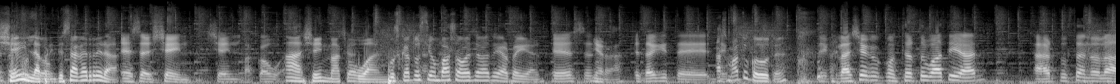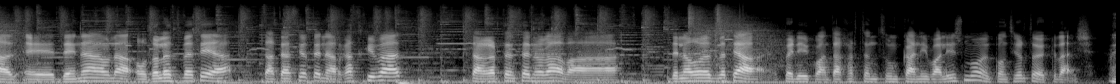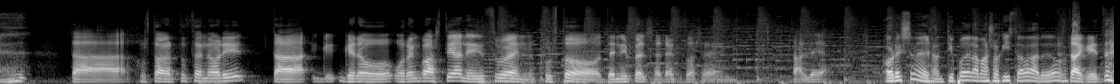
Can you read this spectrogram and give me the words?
Shane, la princesa guerrera. Ez, eh, Shane, Shane McCowan. Ah, Shane McCowan. Puskatu zion basoa beste bate arpegiran. Ez, ez, Mierda. ez dakit, e, de, Asmatuko dut, eh? de Clasheko kontzertu batian, hartu zen hola, e, dena hola, odolez betea, eta teazioten argazki bat, eta agertzen zen hola, ba, dena odolez betea periodikoan, eta jartzen zuen kanibalismo en concierto de Clash. Eta justo agertu zen hori, eta ge- gero urrengo astean egin zuen justo The Nipple Selectosen taldea. Horrek zen esan, tipo dela masojista bat, edo? Ez dakit.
